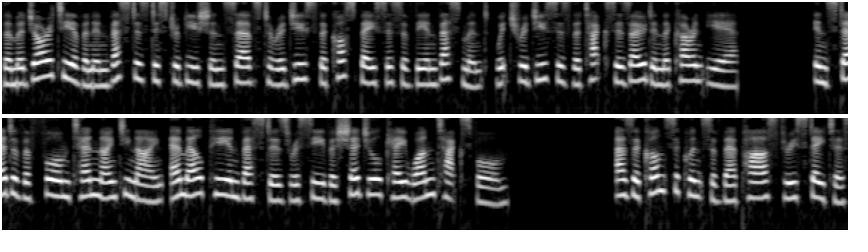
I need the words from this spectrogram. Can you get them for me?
the majority of an investor's distribution serves to reduce the cost basis of the investment, which reduces the taxes owed in the current year. Instead of a Form 1099, MLP investors receive a Schedule K-1 tax form. As a consequence of their pass-through status,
